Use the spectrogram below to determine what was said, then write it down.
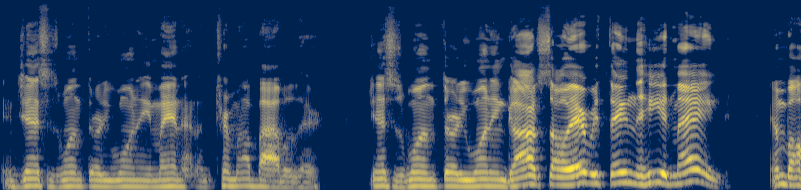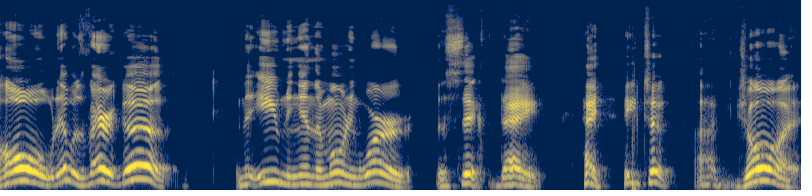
in Genesis 1:31, amen. Let me turn my Bible there. Genesis 1:31, and God saw everything that he had made, and behold, it was very good. In the evening and the morning were the sixth day. Hey, he took uh, joy.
